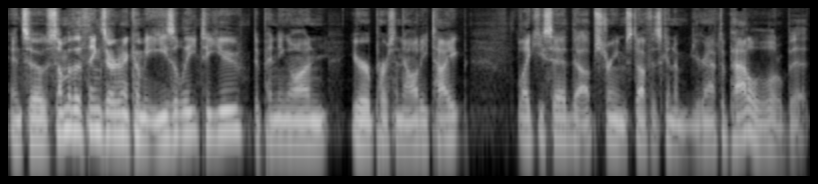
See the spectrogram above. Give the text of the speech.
And so some of the things are going to come easily to you depending on your personality type. Like you said, the upstream stuff is to, you're to have to paddle a little bit.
